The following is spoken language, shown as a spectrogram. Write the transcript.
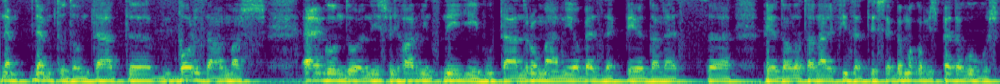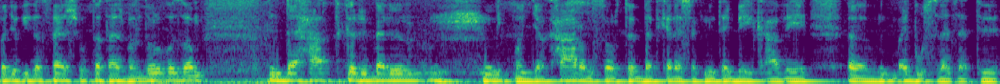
Nem, nem tudom, tehát borzalmas elgondolni is, hogy 34 év után Románia bezzek példa lesz például a tanári fizetésekben. Magam is pedagógus vagyok, igaz, felsőoktatásban dolgozom, de hát körülbelül, mit mondjak, háromszor többet keresek, mint egy BKV, egy buszvezető.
